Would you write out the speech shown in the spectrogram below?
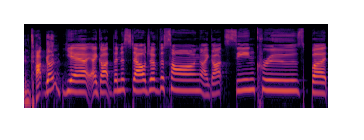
In Top Gun? yeah, I got the nostalgia of the song. I got seeing Cruise, but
